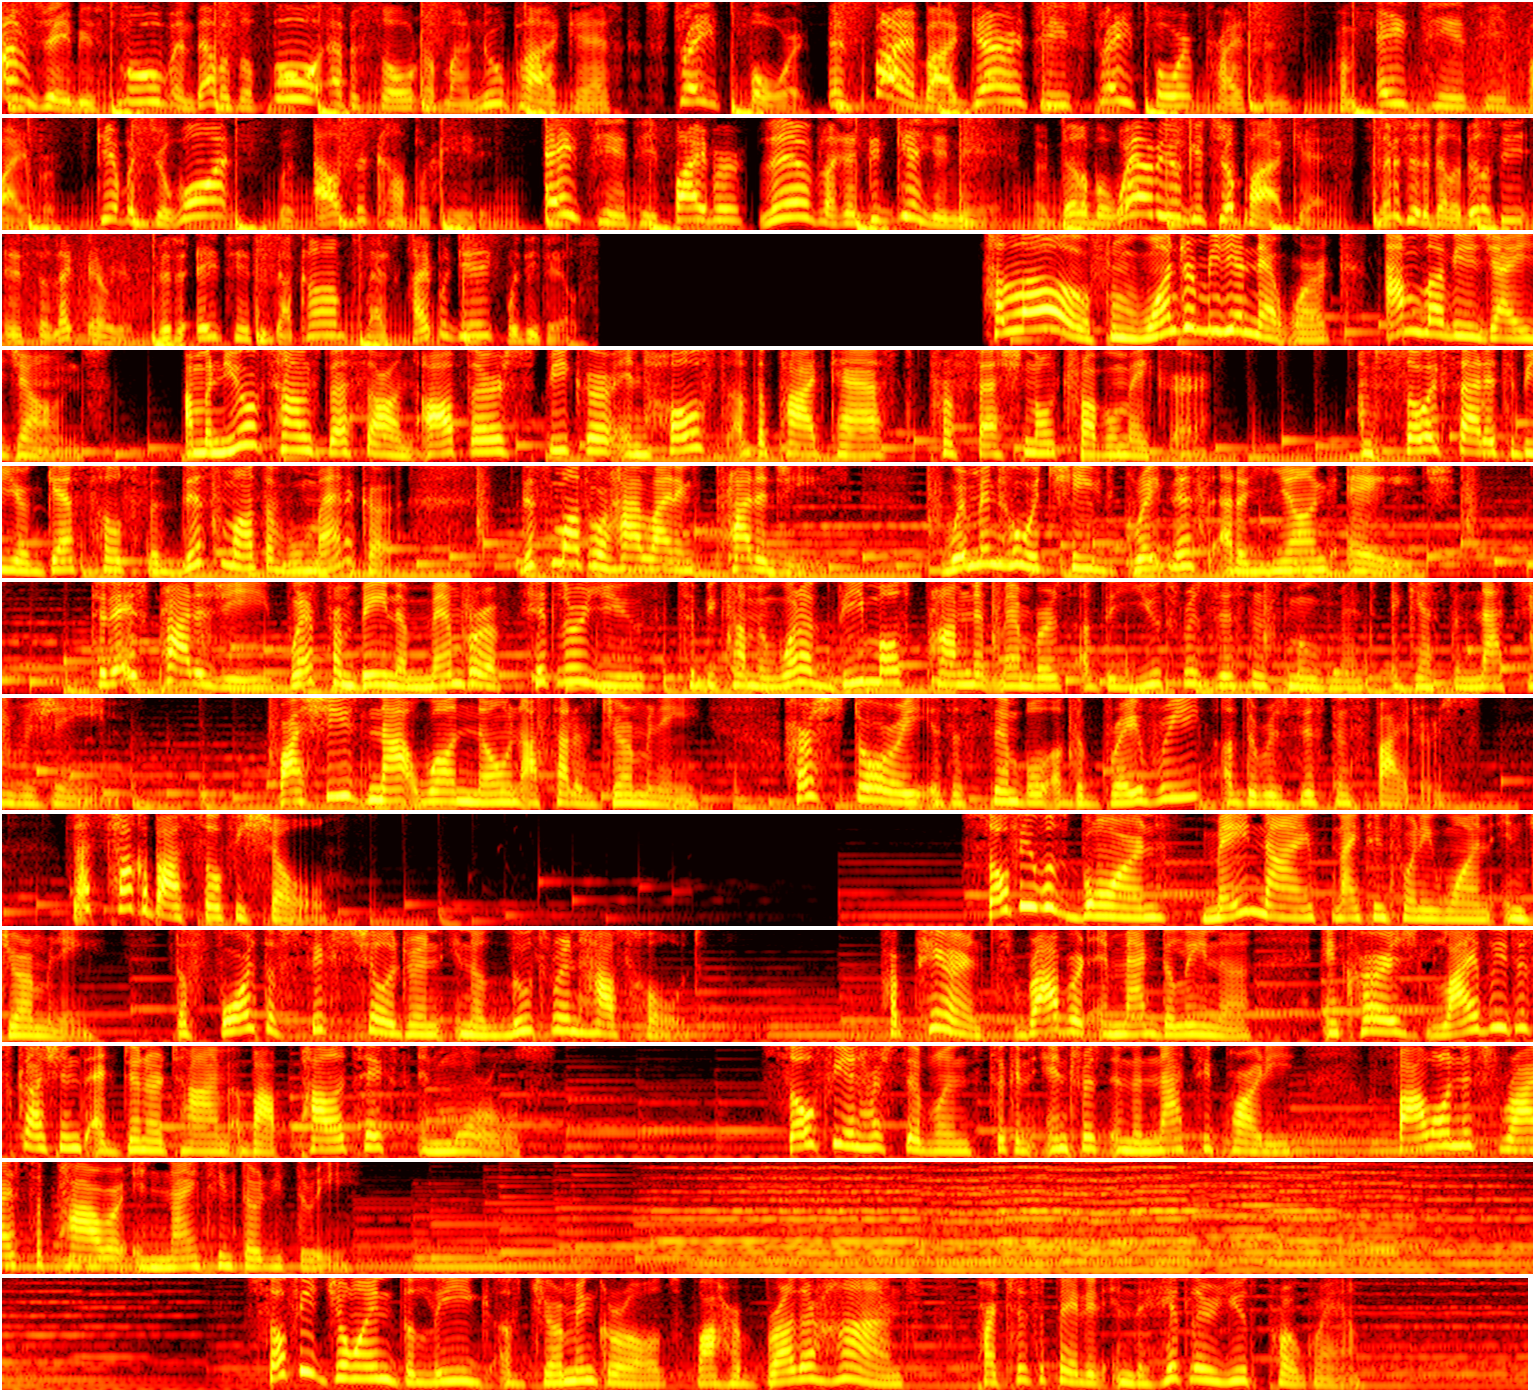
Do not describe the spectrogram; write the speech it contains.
I'm JB Smoove, and that was a full episode of my new podcast, Straightforward, inspired by guaranteed straightforward pricing from AT&T Fiber. Get what you want without the complicated. AT&T Fiber, live like a gigillionaire. Available wherever you get your podcast. Limited availability in select areas. Visit AT&T.com slash hypergig for details. Hello from Wonder Media Network. I'm Luvvie Ajayi Jones. I'm a New York Times bestselling author, speaker, and host of the podcast Professional Troublemaker. I'm so excited to be your guest host for this month of Womanica. This month, we're highlighting prodigies, women who achieved greatness at a young age. Today's prodigy went from being a member of Hitler Youth to becoming one of the most prominent members of the youth resistance movement against the Nazi regime. While she's not well known outside of Germany, her story is a symbol of the bravery of the resistance fighters. Let's talk about Sophie Scholl. Sophie was born May 9, 1921, in Germany, the fourth of six children in a Lutheran household. Her parents, Robert and Magdalena, encouraged lively discussions at dinner time about politics and morals. Sophie and her siblings took an interest in the Nazi Party following its rise to power in 1933. Sophie joined the League of German Girls while her brother Hans participated in the Hitler Youth program.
